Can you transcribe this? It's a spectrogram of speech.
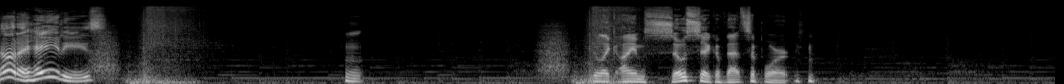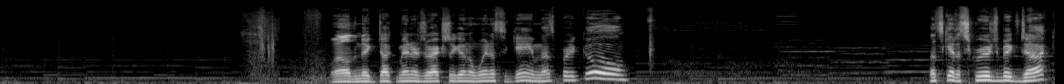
Not a Hades! Hmm. You're like, I am so sick of that support. well, the McDuck Manors are actually going to win us a game. That's pretty cool. Let's get a Scrooge McDuck.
